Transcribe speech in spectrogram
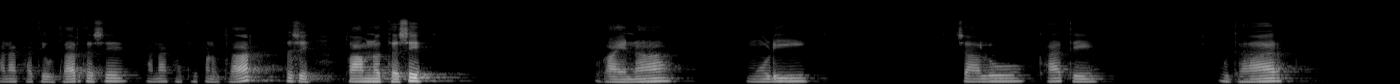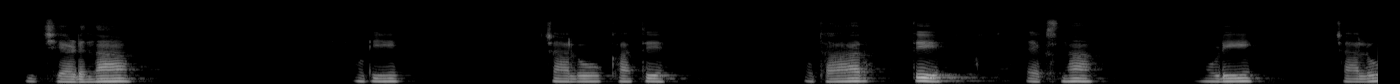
આના ખાતે ઉધાર થશે. આના ખાતે પણ ઉધાર થશે. તો આમ ન થશે વાયના મૂડી ચાલુ ખાતે ઉધાર ઝેડના મૂડી ચાલુ ખાતે ઉધાર તે એક્સના મૂડી ચાલુ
